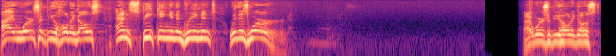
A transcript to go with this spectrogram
I worship you Holy Ghost and speaking in agreement with his word. I worship you Holy Ghost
